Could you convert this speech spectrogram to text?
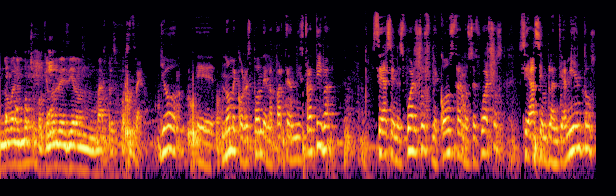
No vale mucho porque no les dieron más presupuesto. Bueno, yo eh, no me corresponde la parte administrativa, se hacen esfuerzos, me constan los esfuerzos, se hacen planteamientos,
